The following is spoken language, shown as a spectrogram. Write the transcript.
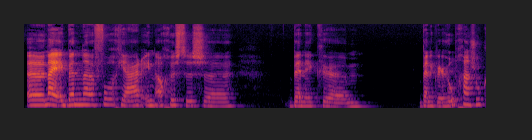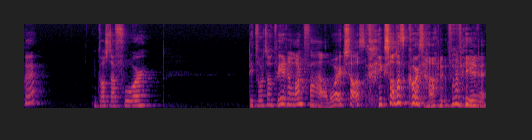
Eh, nou ja, ik ben eh, vorig jaar in augustus eh, ben, ik, ehm, ben ik weer hulp gaan zoeken. Ik was daarvoor. Dit wordt ook weer een lang verhaal hoor. Ik zal het, ik zal het kort houden, proberen.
